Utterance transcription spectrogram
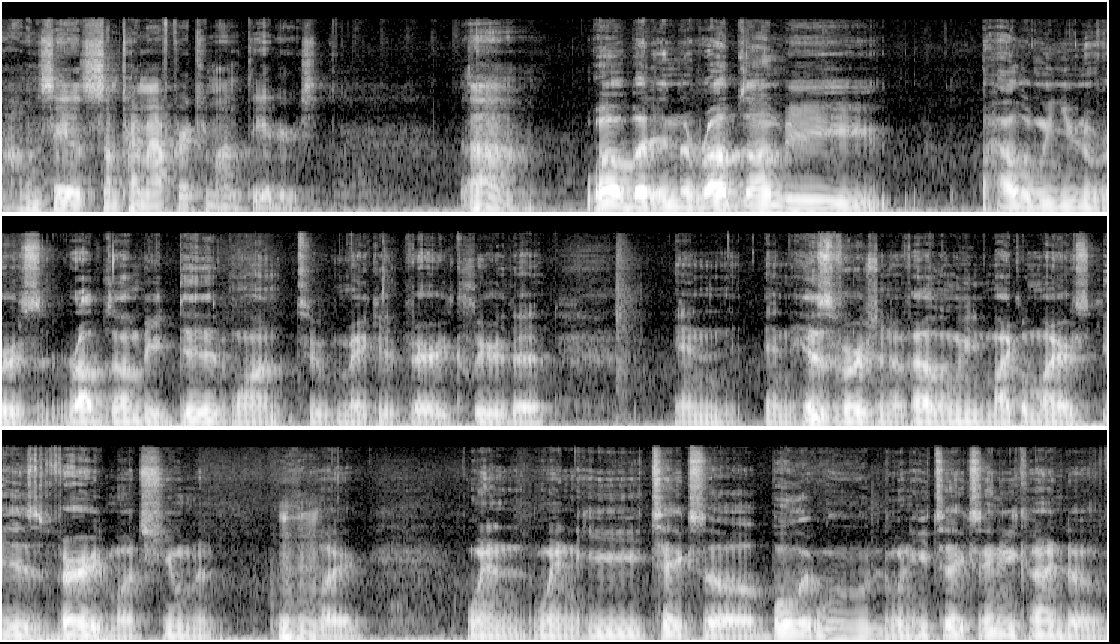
I want to say it was sometime after it came out in theaters. Uh, Well, but in the Rob Zombie Halloween universe, Rob Zombie did want to make it very clear that in in his version of Halloween, Michael Myers is very much human. mhm. Like when when he takes a bullet wound, when he takes any kind of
